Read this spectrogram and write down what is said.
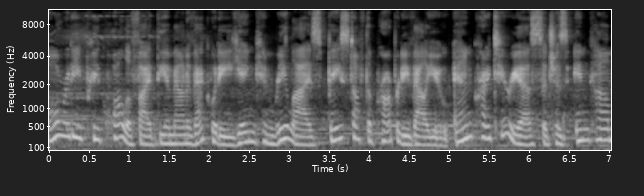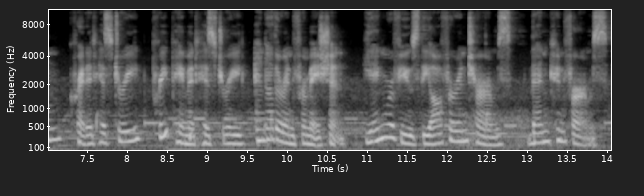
already pre qualified the amount of equity Ying can realize based off the property value and criteria such as income, credit history, prepayment history, and other information. Yang reviews the offer and terms, then confirms.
